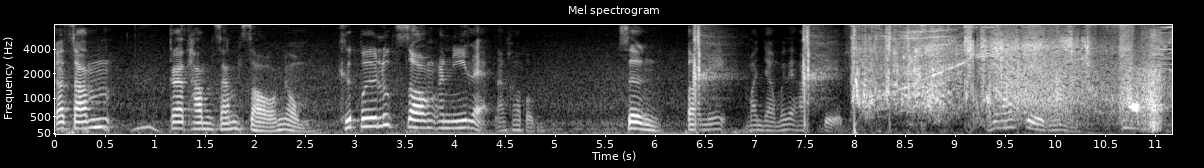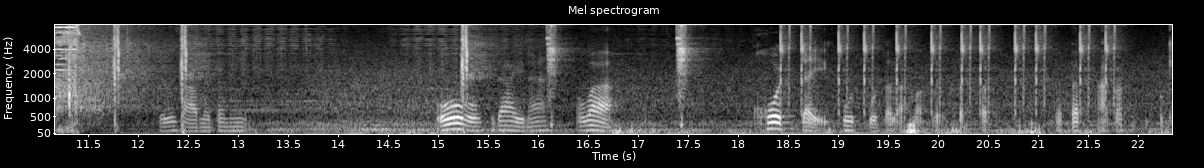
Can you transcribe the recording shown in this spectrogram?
กระซ้ำกระทำซ้ำสองนะผมคือปืนลูกซองอันนี้แหละนะครับผม ซึ่งตอนนี้มันยังไม่ได้อัปเกรดไม่อัปเกรดนะเลเวลสามเลยตอนนี้ โอ้ได้นะ เพราะว่า โคตรใจโคตรปวดตลาดมากเลยแป๊บแป๊บแป๊บแป๊บหาก่อนโอเค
